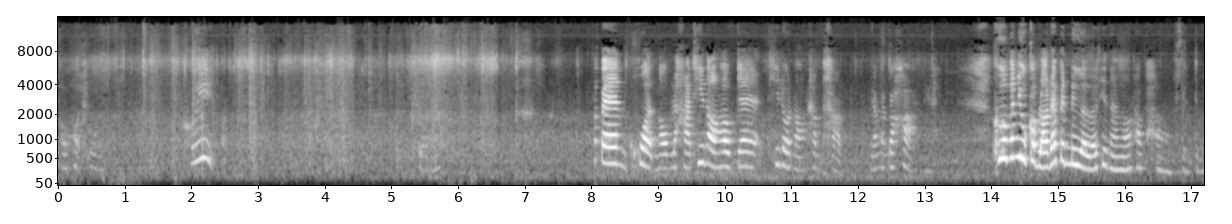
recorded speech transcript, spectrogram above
เขาขอโทษเฮ้ยเป็นขวดนมนะคะ ที่น้องเราแก้ที่โดนน้องทำผักแล้วมันก็ขาดไงคือมันอยู่กับเราได้เป็นเดือนแล้วทีนั้นน้องทำผักเสียจุ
